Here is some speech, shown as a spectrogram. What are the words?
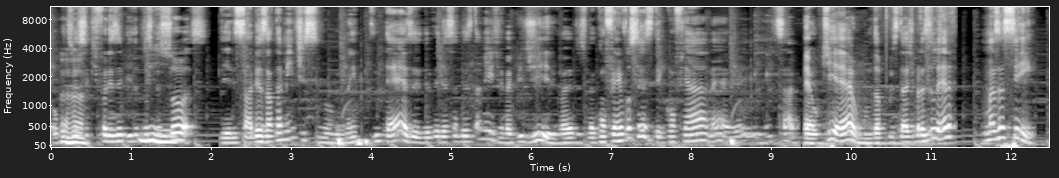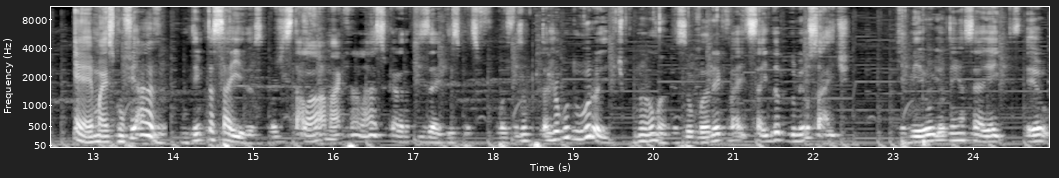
ou quantas uhum. vezes aqui for exibido para as uhum. pessoas. E ele sabe exatamente esse número, né? Em tese, ele deveria saber exatamente, ele vai pedir, ele vai, vai confiar em você, você tem que confiar, né? A gente sabe. É o que é o mundo da publicidade brasileira. Mas assim, é mais confiável. Não tem muitas saídas. Você pode instalar a máquina lá se o cara não quiser. Você pode fazer um puta jogo duro aí. Tipo, não, mano, esse é o banner que vai sair do, do meu site. Que é meu e eu tenho acesso. E aí, eu,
